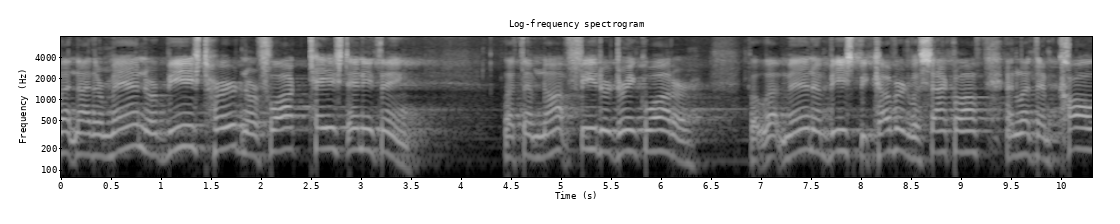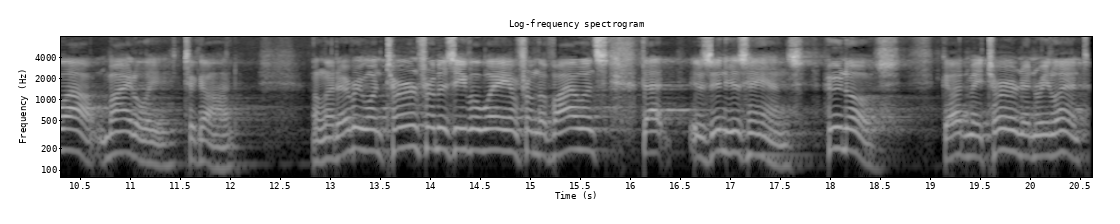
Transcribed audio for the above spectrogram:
let neither man nor beast, herd nor flock taste anything. Let them not feed or drink water but let men and beasts be covered with sackcloth, and let them call out mightily to God. And let everyone turn from his evil way and from the violence that is in his hands. Who knows? God may turn and relent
